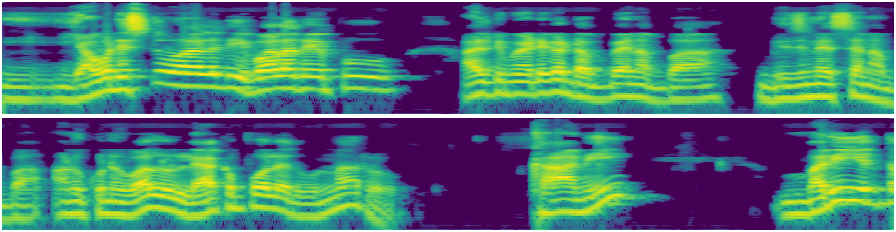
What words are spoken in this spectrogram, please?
ఈ ఎవరిష్టం వాళ్ళది? ఇవాళ రేపు అల్టిమేట్గా డబ్బేనబ్బా బిజినెస్ అబ్బా అనుకునే వాళ్ళు లేకపోలేదు ఉన్నారు. కానీ మరీ ఇంత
